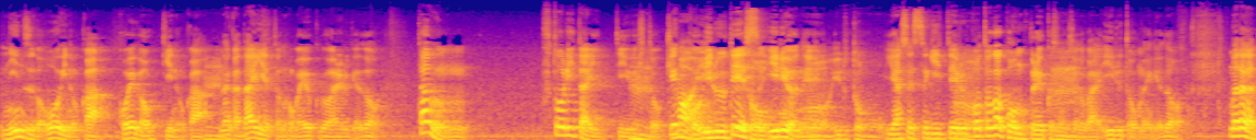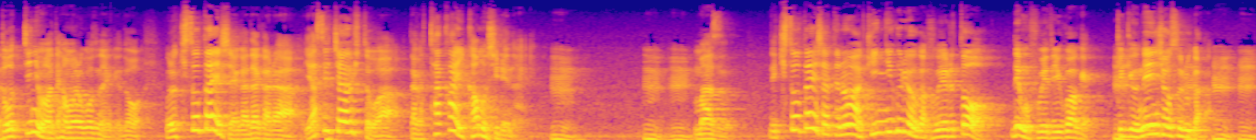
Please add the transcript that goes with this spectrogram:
人数が多いのか声が大きいのか、うん。なんかダイエットの方がよく言われるけど多分太りたいっていう人、うん。結構まあ一定数いるよね、うんいると思う。痩せすぎてることがコンプレックスの人とかいると思うけど、まあだからどっちにも当てはまることなんやけど俺基礎代謝がだから痩せちゃう人はだから高いかもしれない。うん。うんうん。まず。で基礎代謝っていうのは筋肉量が増えるとでも増えていくわけ。結局燃焼するから、うんうん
